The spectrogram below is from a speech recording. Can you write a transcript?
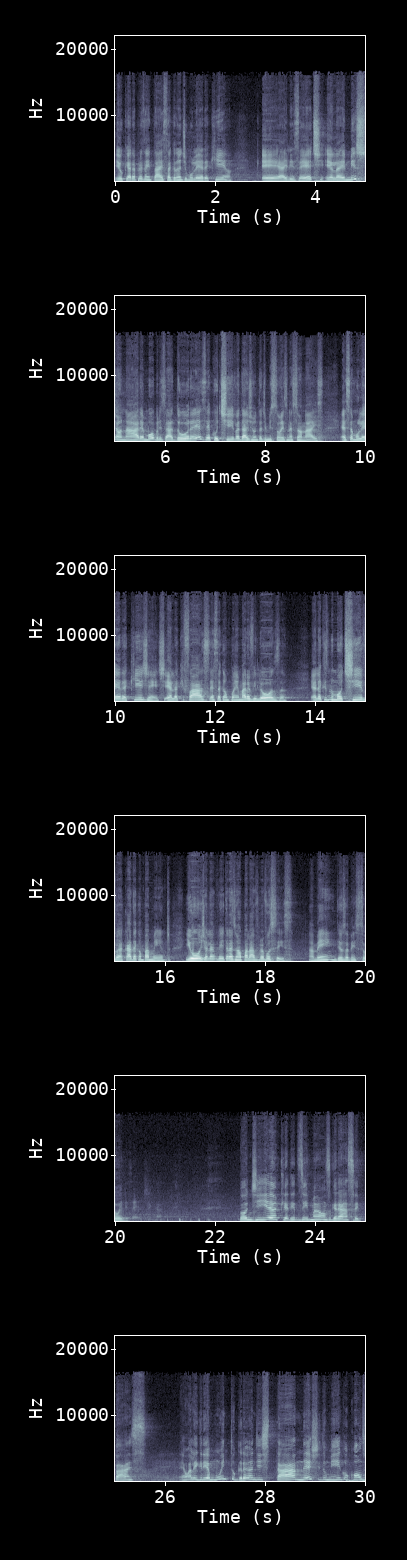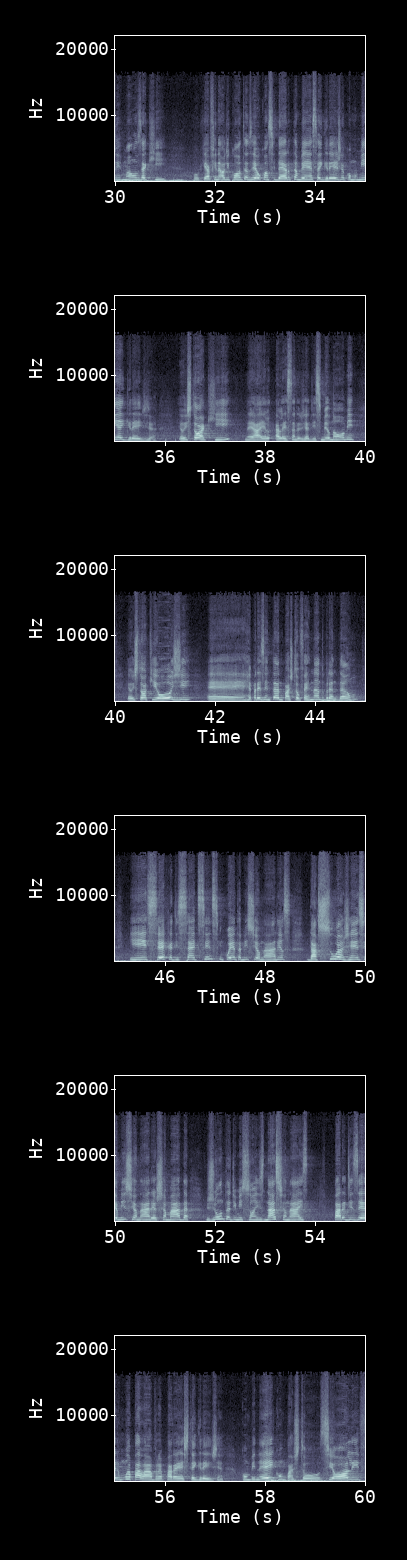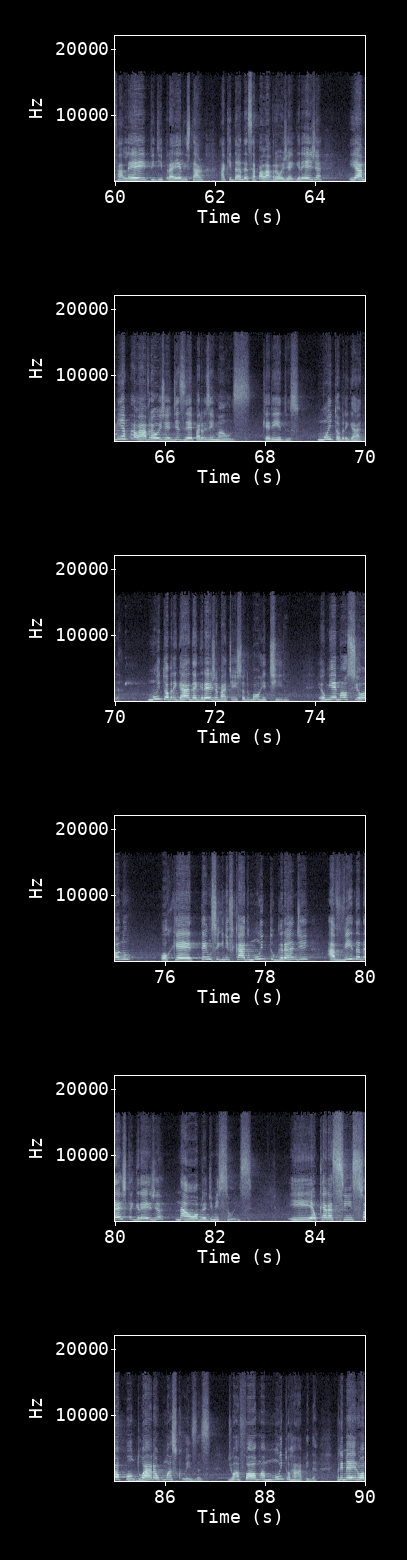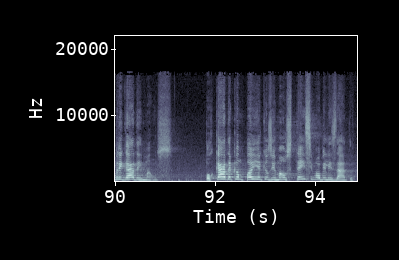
eu quero apresentar essa grande mulher aqui, ó, é a Elisete. Ela é missionária, mobilizadora, executiva da Junta de Missões Nacionais. Essa mulher aqui, gente, ela que faz essa campanha maravilhosa. Ela que nos motiva a cada acampamento. E hoje ela veio trazer uma palavra para vocês. Amém? Deus abençoe. Elisete. Bom dia, queridos irmãos, graça e paz. É uma alegria muito grande estar neste domingo com os irmãos aqui, porque afinal de contas eu considero também essa igreja como minha igreja. Eu estou aqui, né, a Alessandra já disse meu nome, eu estou aqui hoje é, representando o pastor Fernando Brandão e cerca de 750 missionários da sua agência missionária chamada Junta de Missões Nacionais para dizer uma palavra para esta igreja. Combinei com o pastor Cioli, falei, pedi para ele estar aqui dando essa palavra hoje à igreja. E a minha palavra hoje é dizer para os irmãos, queridos, muito obrigada. Muito obrigada, Igreja Batista do Bom Retiro. Eu me emociono porque tem um significado muito grande a vida desta igreja na obra de missões. E eu quero assim só pontuar algumas coisas de uma forma muito rápida. Primeiro, obrigada, irmãos, por cada campanha que os irmãos têm se mobilizado.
